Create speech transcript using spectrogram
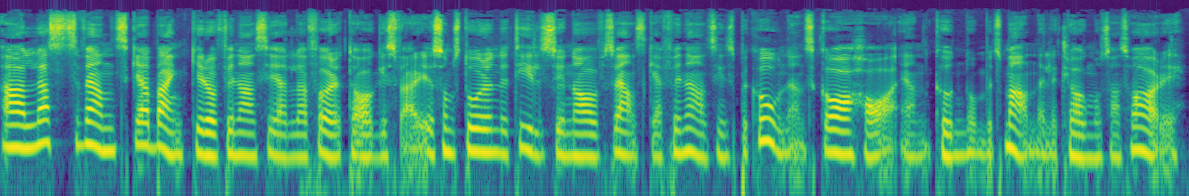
Alla svenska banker och finansiella företag i Sverige som står under tillsyn av svenska Finansinspektionen ska ha en kundombudsman eller klagomålsansvarig.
